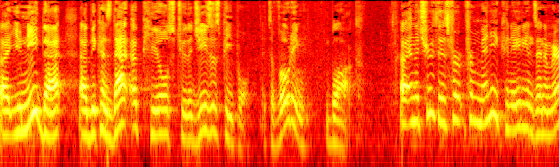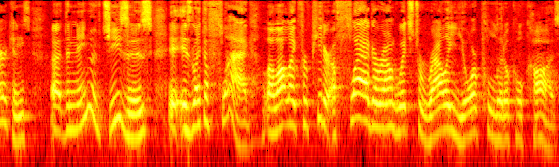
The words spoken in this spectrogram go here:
Uh, you need that uh, because that appeals to the Jesus people. It's a voting block. Uh, and the truth is, for, for many Canadians and Americans, uh, the name of Jesus is like a flag, a lot like for Peter, a flag around which to rally your political cause.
